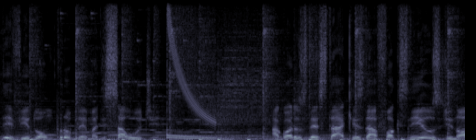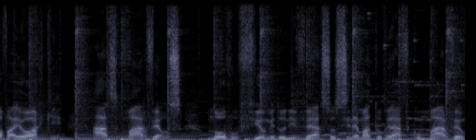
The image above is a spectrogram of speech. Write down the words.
devido a um problema de saúde. Agora os destaques da Fox News de Nova York. As Marvels, novo filme do universo cinematográfico Marvel,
